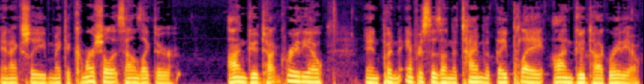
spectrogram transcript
and actually make a commercial. It sounds like they're on Good Talk Radio and put an emphasis on the time that they play on Good Talk Radio.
